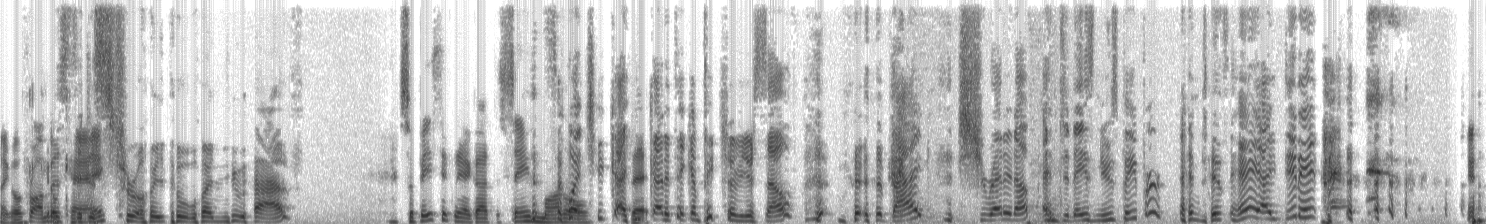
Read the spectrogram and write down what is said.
Like, okay, Promise okay. to destroy the one you have. So basically, I got the same So model. what you got? You got to take a picture of yourself, the bag, shred it up, and today's newspaper, and just hey, I did it.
